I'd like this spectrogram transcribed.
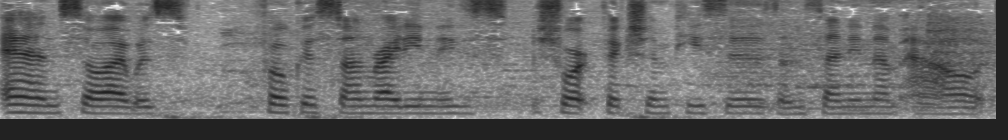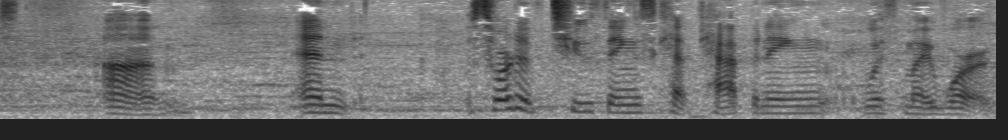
and so I was focused on writing these short fiction pieces and sending them out. Um, and sort of two things kept happening with my work.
